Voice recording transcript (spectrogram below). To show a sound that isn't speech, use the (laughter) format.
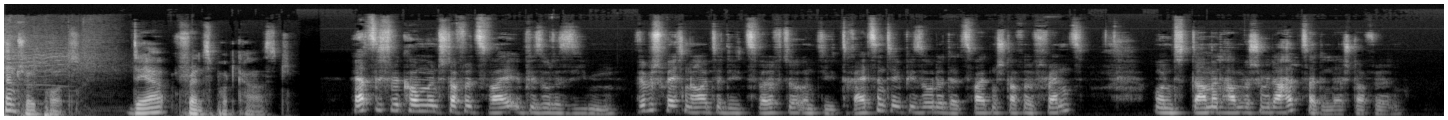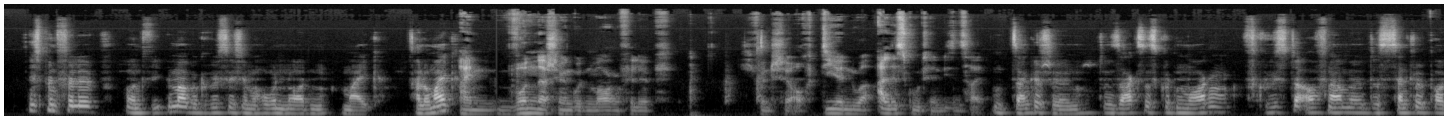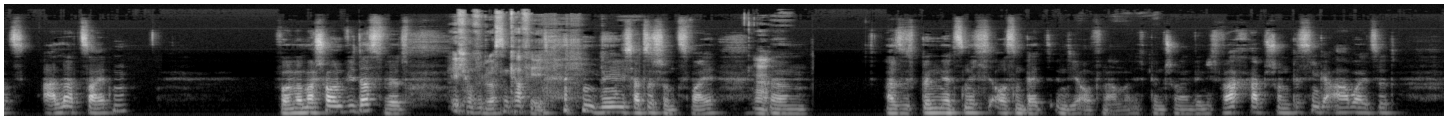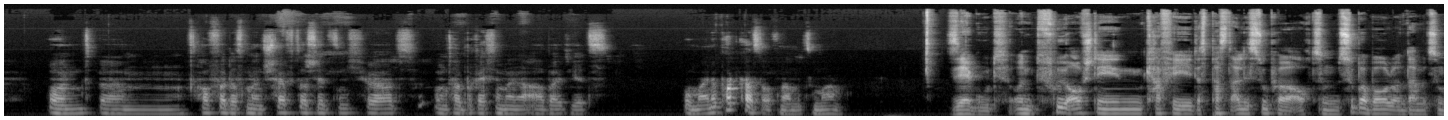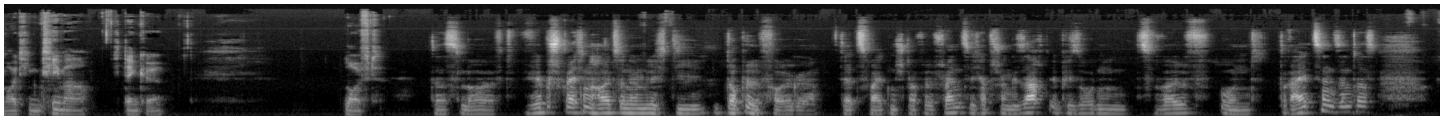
Central Pod, der Friends Podcast. Herzlich willkommen in Staffel 2, Episode 7. Wir besprechen heute die 12. und die 13. Episode der zweiten Staffel Friends. Und damit haben wir schon wieder Halbzeit in der Staffel. Ich bin Philipp und wie immer begrüße ich im hohen Norden Mike. Hallo Mike. Einen wunderschönen guten Morgen, Philipp. Ich wünsche auch dir nur alles Gute in diesen Zeiten. Dankeschön. Du sagst es, guten Morgen. Früheste Aufnahme des Central Pods aller Zeiten. Wollen wir mal schauen, wie das wird. Ich hoffe, du hast einen Kaffee. (laughs) nee, ich hatte schon zwei. Ah, Ähm, also ich bin jetzt nicht aus dem Bett in die Aufnahme. Ich bin schon ein wenig wach, habe schon ein bisschen gearbeitet und ähm, hoffe, dass mein Chef das jetzt nicht hört. Unterbreche meine Arbeit jetzt, um eine Podcastaufnahme zu machen. sehr gut. Und früh aufstehen, Kaffee, das passt alles super auch zum Super Bowl und damit zum heutigen Thema. Ich denke, läuft. Das läuft. Wir besprechen heute nämlich die Doppelfolge der zweiten Staffel Friends. Ich habe schon gesagt, Episoden 12 und 13 sind das.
